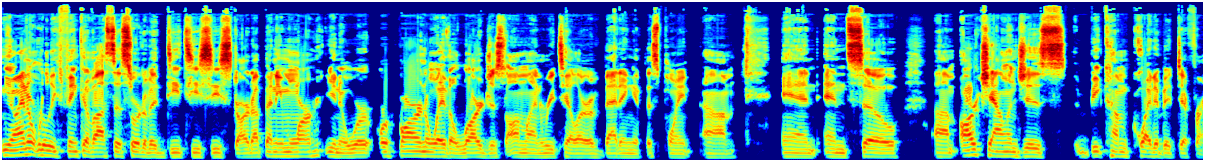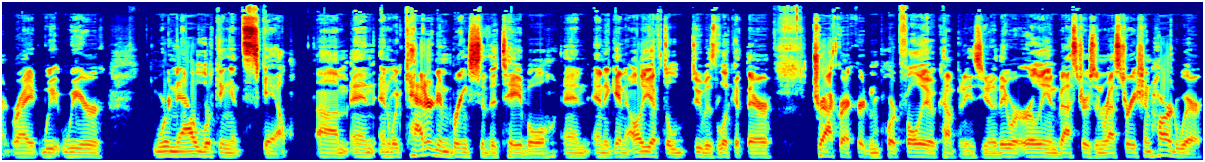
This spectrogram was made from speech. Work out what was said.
you know, I don't really think of us as sort of a DTC startup anymore. You know, we're we're far and away the largest online retailer of bedding at this point, um, and and so um, our challenges become quite a bit different, right? We, we're we're now looking at scale. Um, and and what Catterton brings to the table, and and again, all you have to do is look at their track record and portfolio companies. You know, they were early investors in Restoration Hardware,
